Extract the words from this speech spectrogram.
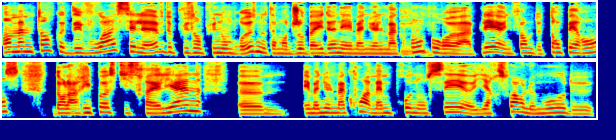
en même temps que des voix s'élèvent de plus en plus nombreuses, notamment Joe Biden et Emmanuel Macron, mm. pour euh, appeler à une forme de tempérance dans la riposte israélienne. Emmanuel Macron a même prononcé hier soir le mot de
